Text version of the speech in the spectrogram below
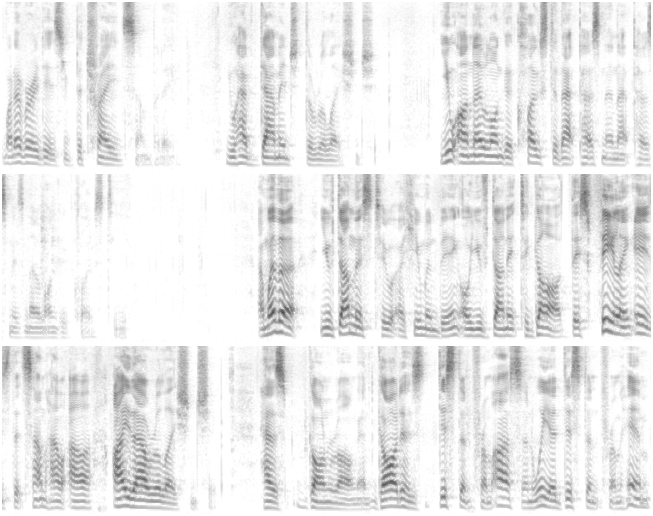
whatever it is, you've betrayed somebody, you have damaged the relationship. You are no longer close to that person and that person is no longer close to you. And whether you've done this to a human being or you've done it to God. This feeling is that somehow our I thou relationship has gone wrong and God is distant from us and we are distant from Him.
